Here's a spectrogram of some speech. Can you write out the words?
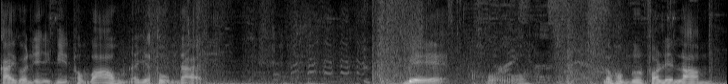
ใกล้กว่านี้อีกนิดผมว่าผมน่าจะสูมได้ เบ้โห แล้วผมโดนฟอร์เรนล An enemy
